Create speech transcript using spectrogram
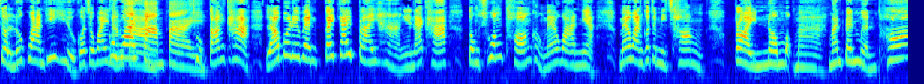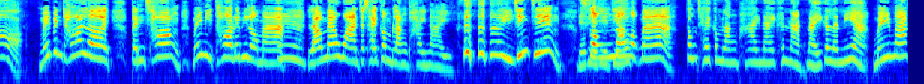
ส่วนลูกวานที่หิวก็จะว่ายน้ำตามตามไป ถูกต้องค่ะ แล้วบริเวณใกล้ๆปลายหางเนี่ยนะคะ ตรงช่วงท้องของแม่วานเนี่ย แม่วานก็จะมีช่อง ปล่อยนมออกมา มันเป็นเหมือนท่อไม่เป็นท่อเลย เป็นช่อง ไม่มีท่อด้วยพี่โลมา แล้วแม่วานจะใช้กำลังภายใน จริงๆ ส่งนมออกมา ต้องใช้กำลังภายในขนาดไหนกันละเนี่ย ไม่มาก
